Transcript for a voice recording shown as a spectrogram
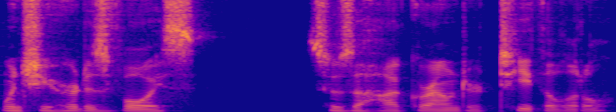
When she heard his voice, Suzuha ground her teeth a little.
